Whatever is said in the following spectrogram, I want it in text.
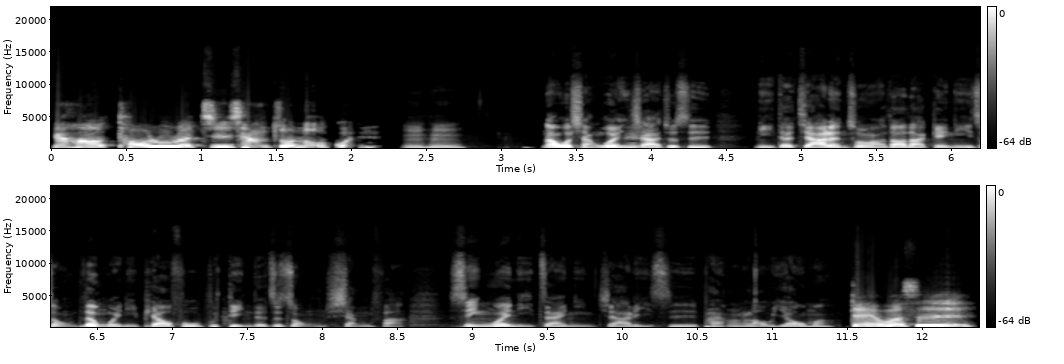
然后投入了职场做楼管。嗯哼。那我想问一下，就是你的家人从小到大给你一种认为你漂浮不定的这种想法，是因为你在你家里是排行老幺吗？对，我是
